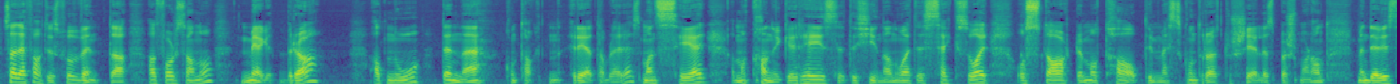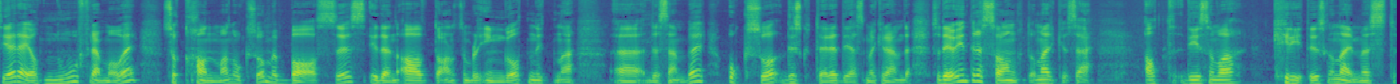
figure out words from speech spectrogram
så hadde jeg faktisk forventa at folk sa noe meget bra, at nå denne kontakten reetableres. Man ser at man kan ikke reise til Kina nå etter seks år og starte med å ta opp de mest kontroversielle spørsmålene. Men det vi sier er at nå fremover så kan man også, med basis i den avtalen som ble inngått 19.12., eh, også diskutere det som er krevende. Så det er jo interessant å merke seg at de som var kritiske og nærmest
